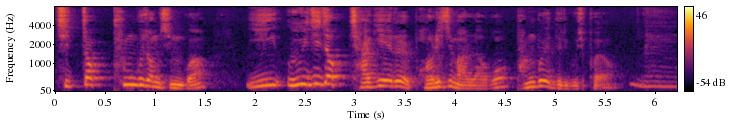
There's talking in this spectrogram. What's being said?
지적 탐구 정신과 이 의지적 자기애를 버리지 말라고 당부해 드리고 싶어요. 네.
